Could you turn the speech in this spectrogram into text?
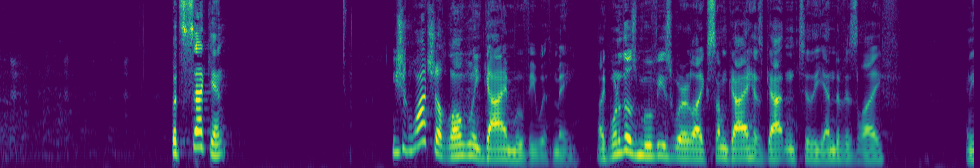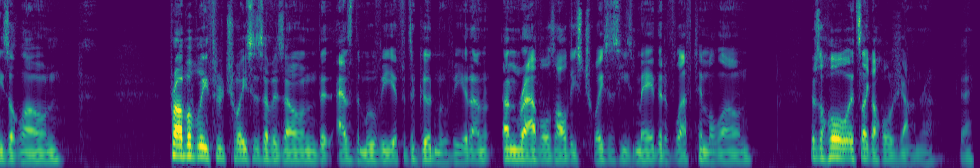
but second, you should watch a lonely guy movie with me. Like one of those movies where like some guy has gotten to the end of his life and he's alone, probably through choices of his own that, as the movie, if it's a good movie, it un- unravels all these choices he's made that have left him alone. There's a whole, it's like a whole genre, okay?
